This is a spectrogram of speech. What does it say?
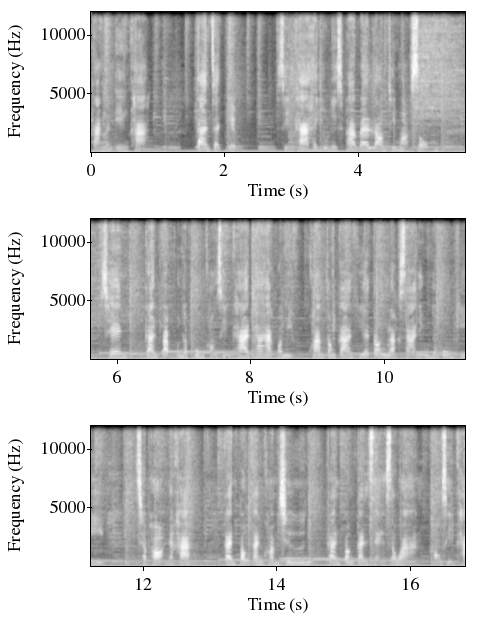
คลังนั่นเองค่ะ การจัดเก็บสินค้าให้อยู่ในสภาพแวดล้อมที่เหมาะสม เช่น การปรับอุณหภูมิของสินค้าถ้าหากว่ามีความต้องการที่จะต้องรักษาในอุณหภูมิที่เฉพาะนะคะ การป้องกันความชื้น การป้องกันแสงสว่างของสินค้า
